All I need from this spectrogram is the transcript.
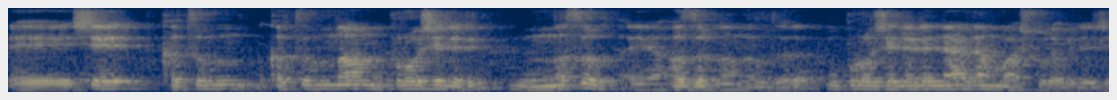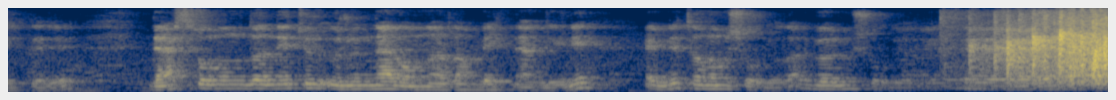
e, işte katıl, katılınan projelerin nasıl e, hazırlanıldığı, bu projelere nereden başvurabilecekleri, ders sonunda ne tür ürünler onlardan beklendiğini hem de tanımış oluyorlar, görmüş oluyorlar.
